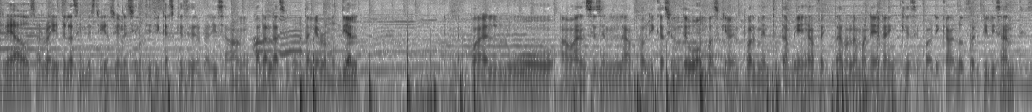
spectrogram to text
creados a raíz de las investigaciones científicas que se realizaban para la Segunda Guerra Mundial, en la cual hubo avances en la fabricación de bombas que eventualmente también afectaron la manera en que se fabricaban los fertilizantes.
